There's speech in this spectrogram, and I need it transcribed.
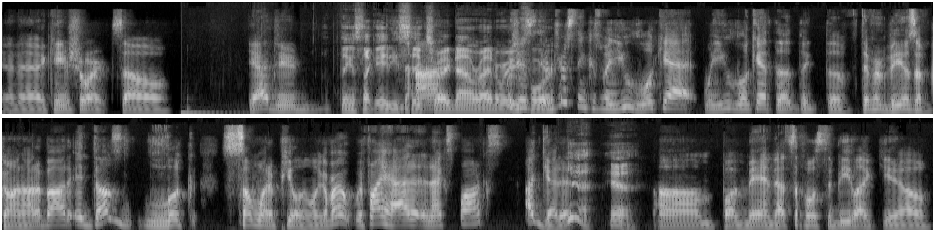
and uh, it came short. So, yeah, dude, I think it's like eighty six right now, right, or eighty four. interesting because when you look at when you look at the, the the different videos I've gone on about it, it does look somewhat appealing. Like if I if I had an Xbox, I'd get it. Yeah, yeah. Um, but man, that's supposed to be like, you know,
